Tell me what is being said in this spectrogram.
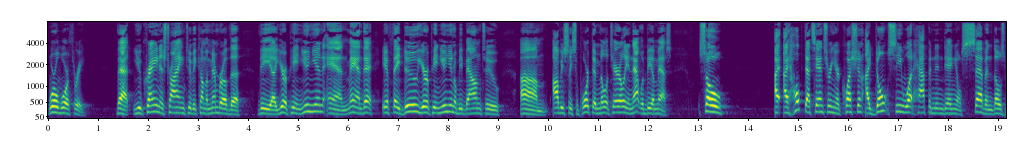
World War III. That Ukraine is trying to become a member of the, the uh, European Union, and man, that if they do, European Union will be bound to um, obviously support them militarily, and that would be a mess. So, I, I, hope that's answering your question. I don't see what happened in Daniel 7, those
